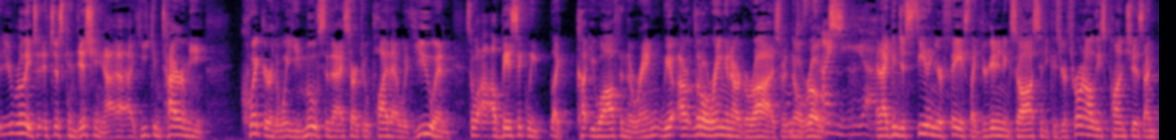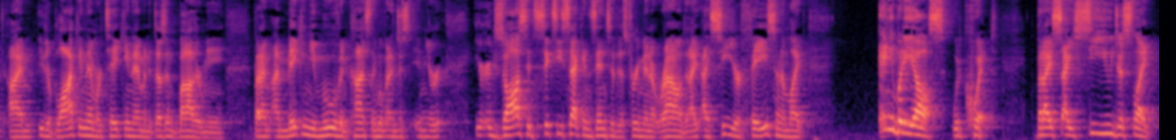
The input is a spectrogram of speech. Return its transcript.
you really, it's just conditioning. I, I, he can tire me quicker the way he moves, so that I start to apply that with you, and so I'll basically like cut you off in the ring. We our little ring in our garage with Which no ropes, tiny, yeah. and I can just see it in your face, like you're getting exhausted because you're throwing all these punches. I'm I'm either blocking them or taking them, and it doesn't bother me. But I'm, I'm making you move and constantly move, and just in your you're exhausted 60 seconds into this three minute round, and I, I see your face, and I'm like, anybody else would quit, but I, I see you just like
